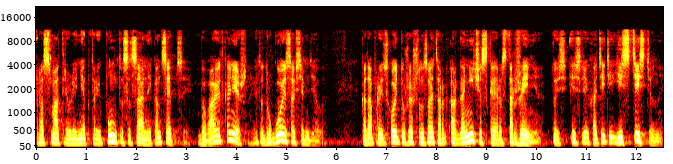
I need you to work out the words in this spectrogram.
рассматривали некоторые пункты социальной концепции. Бывают, конечно, это другое совсем дело. Когда происходит уже, что называется, органическое расторжение, то есть, если хотите, естественное.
